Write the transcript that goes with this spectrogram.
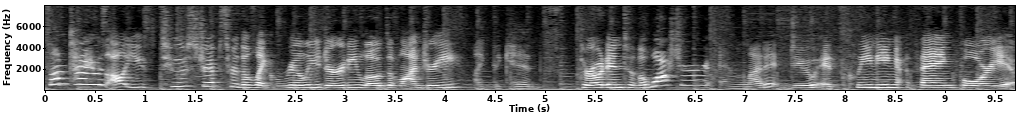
Sometimes I'll use two strips for those like really dirty loads of laundry, like the kids. Throw it into the washer and let it do its cleaning thing for you.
